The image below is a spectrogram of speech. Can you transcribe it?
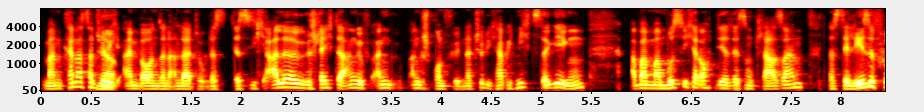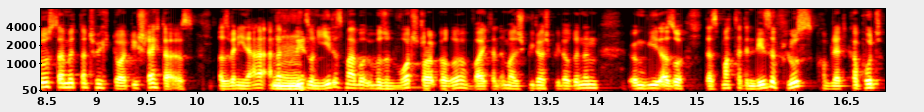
Man kann das natürlich ja. einbauen in seine Anleitung, dass, dass sich alle Geschlechter ange, an, angesprochen fühlen. Natürlich habe ich nichts dagegen, aber man muss sich halt auch dessen klar sein, dass der Lesefluss damit natürlich deutlich schlechter ist. Also wenn ich eine Anleitung mhm. lese und jedes Mal über so ein Wort stolpere, weil ich dann immer Spieler, Spielerinnen irgendwie, also das macht halt den Lesefluss komplett kaputt.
